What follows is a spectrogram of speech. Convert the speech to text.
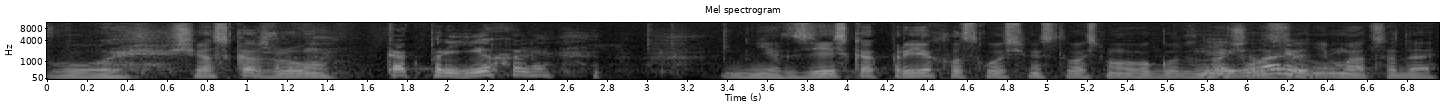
Ой, сейчас скажу. Как приехали? Нет, здесь как приехал с 88 года, Я начал говорю. заниматься, да.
